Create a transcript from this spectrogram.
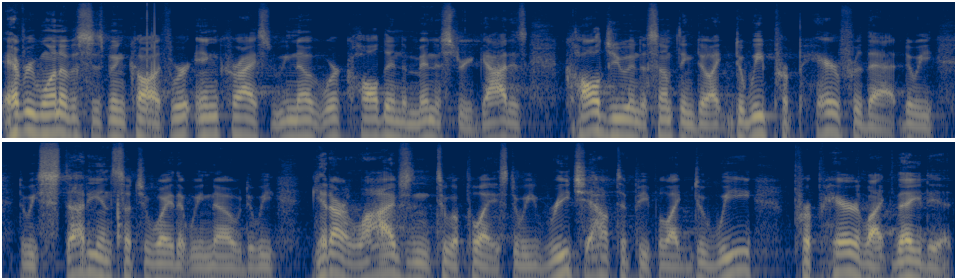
Every one of us has been called. If we're in Christ, we know we're called into ministry. God has called you into something. Do, like, do we prepare for that? Do we, do we study in such a way that we know? Do we get our lives into a place? Do we reach out to people? Like, do we prepare like they did?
